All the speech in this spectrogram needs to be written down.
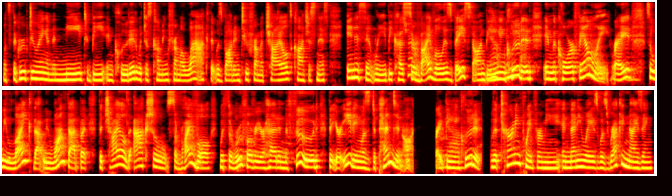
what's the group doing and the need to be included, which is coming from a lack that was bought into from a child consciousness innocently because sure. survival is based on being yeah, included in the core family, right? Mm-hmm. So we like that. We want that. But the child actual survival with the roof over your head and the food that you're eating was dependent on right? Yeah. Being included. The turning point for me in many ways was recognizing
